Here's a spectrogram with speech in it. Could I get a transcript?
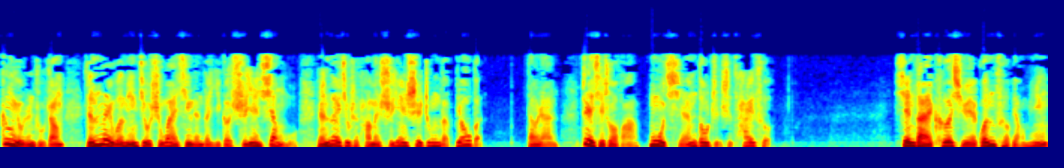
更有人主张，人类文明就是外星人的一个实验项目，人类就是他们实验室中的标本。当然，这些说法目前都只是猜测。现代科学观测表明，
